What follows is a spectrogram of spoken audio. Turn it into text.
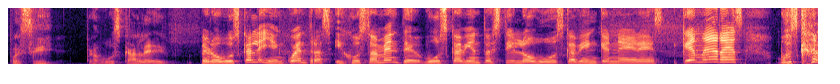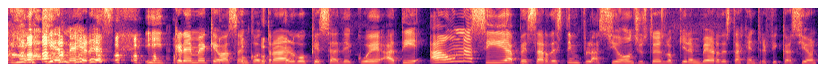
Pues sí, pero búscale pero búscale y encuentras. Y justamente, busca bien tu estilo, busca bien quién eres. ¿Quién eres? Busca bien quién eres y créeme que vas a encontrar algo que se adecue a ti. Aún así, a pesar de esta inflación, si ustedes lo quieren ver, de esta gentrificación,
